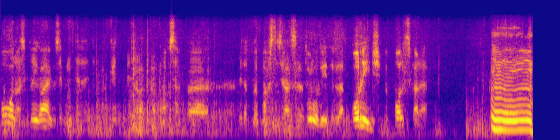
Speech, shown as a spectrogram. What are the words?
Poolas kõige aeglasem internetipakett, mida maksab, äh, mida tuleb maksta sealsele turuliidrile, Orange Polskale mm,?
